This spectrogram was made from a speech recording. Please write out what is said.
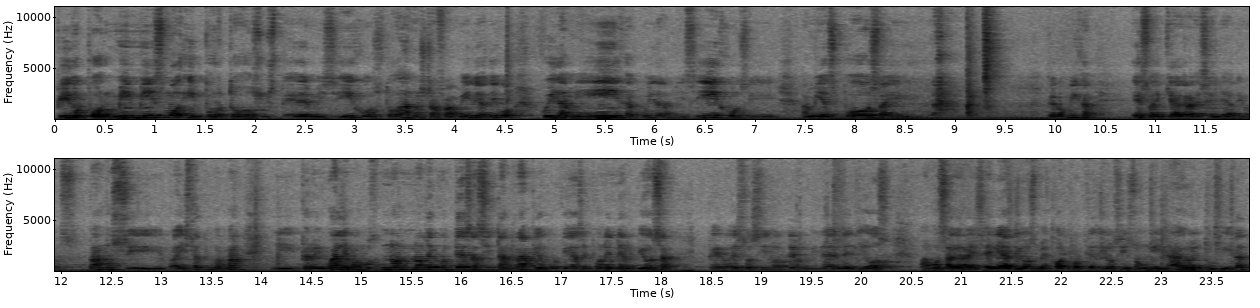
pido por mí mismo y por todos ustedes, mis hijos, toda nuestra familia. Digo, cuida a mi hija, cuida a mis hijos y a mi esposa. Ah, pero mija, eso hay que agradecerle a Dios. Vamos, y ahí está tu mamá, y, pero igual le vamos, no, no le contes así tan rápido porque ella se pone nerviosa. Pero eso sí, no te olvides de Dios. Vamos a agradecerle a Dios mejor porque Dios hizo un milagro en tu vida.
